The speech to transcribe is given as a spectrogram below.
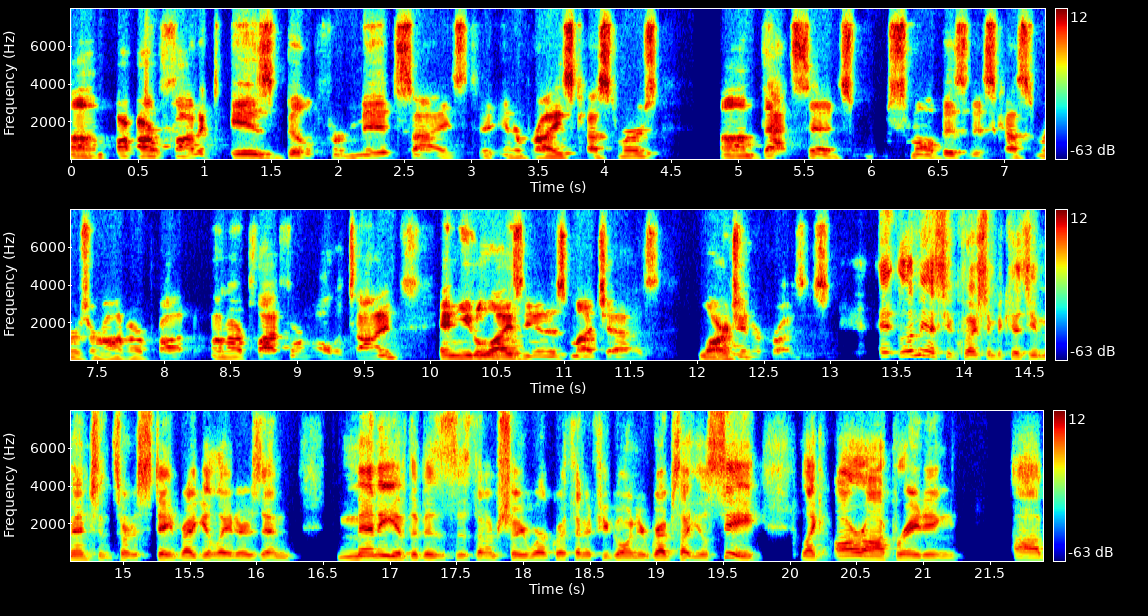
um, our, our, product is built for mid-sized to enterprise customers. Um, that said, small business customers are on our pro- on our platform all the time and utilizing it as much as large enterprises. Let me ask you a question because you mentioned sort of state regulators and many of the businesses that I'm sure you work with, and if you go on your website, you'll see like are operating uh,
